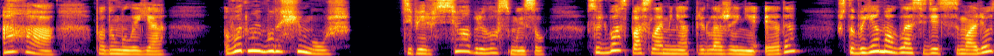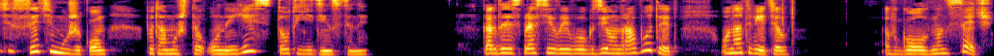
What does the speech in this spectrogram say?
«Ага», — подумала я, — «вот мой будущий муж. Теперь все обрело смысл. Судьба спасла меня от предложения Эда, чтобы я могла сидеть в самолете с этим мужиком, потому что он и есть тот единственный». Когда я спросила его, где он работает, он ответил — в Голдман Сэч,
